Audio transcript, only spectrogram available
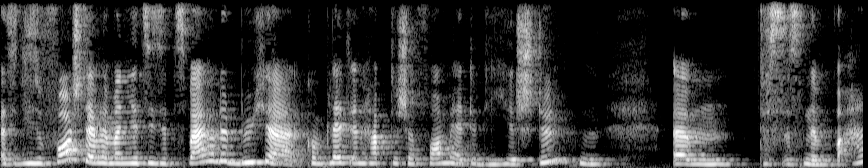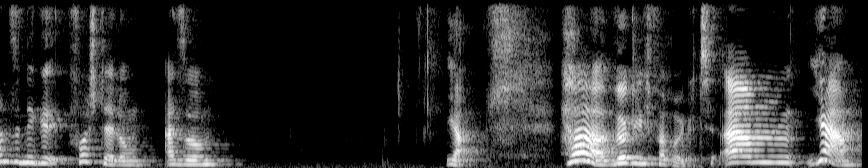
also diese Vorstellung, wenn man jetzt diese 200 Bücher komplett in haptischer Form hätte, die hier stünden, ähm, das ist eine wahnsinnige Vorstellung. Also, ja. Ha, wirklich verrückt. Ähm, ja,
